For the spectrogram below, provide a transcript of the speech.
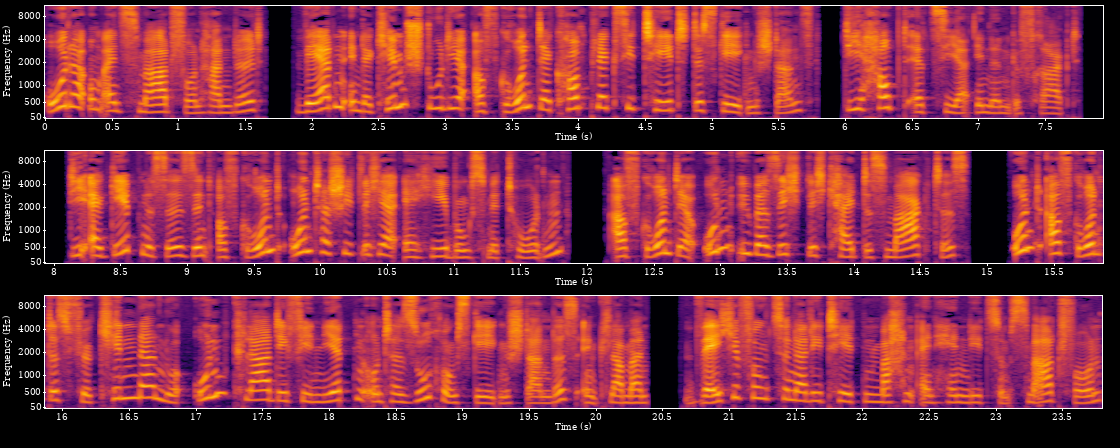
oder um ein Smartphone handelt, werden in der Kim-Studie aufgrund der Komplexität des Gegenstands die HaupterzieherInnen gefragt. Die Ergebnisse sind aufgrund unterschiedlicher Erhebungsmethoden, aufgrund der Unübersichtlichkeit des Marktes und aufgrund des für Kinder nur unklar definierten Untersuchungsgegenstandes in Klammern welche Funktionalitäten machen ein Handy zum Smartphone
